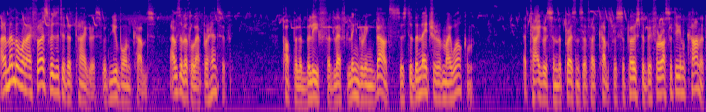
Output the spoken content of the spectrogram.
I remember when I first visited a tigress with newborn cubs, I was a little apprehensive. Popular belief had left lingering doubts as to the nature of my welcome. A tigress in the presence of her cubs was supposed to be ferocity incarnate.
